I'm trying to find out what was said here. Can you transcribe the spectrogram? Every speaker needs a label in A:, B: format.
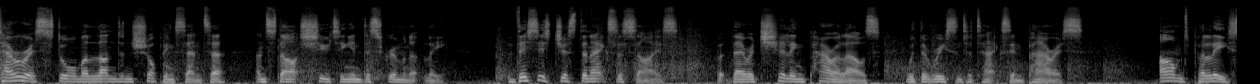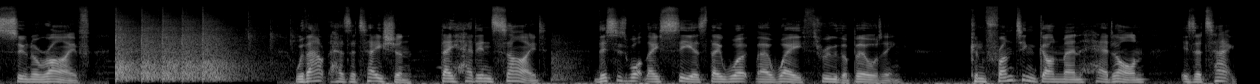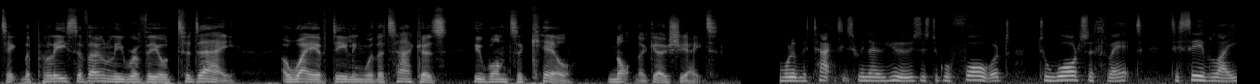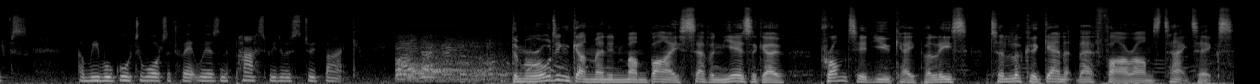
A: Terrorists storm a London shopping centre and start shooting indiscriminately. This is just an exercise, but there are chilling parallels with the recent attacks in Paris. Armed police soon arrive. Without hesitation, they head inside. This is what they see as they work their way through the building. Confronting gunmen head on is a tactic the police have only revealed today, a way of dealing with attackers who want to kill, not negotiate.
B: One of the tactics we now use is to go forward towards the threat to save lives, and we will go towards the threat, whereas in the past we'd have stood back.
A: The marauding gunmen in Mumbai seven years ago prompted UK police to look again at their firearms tactics.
